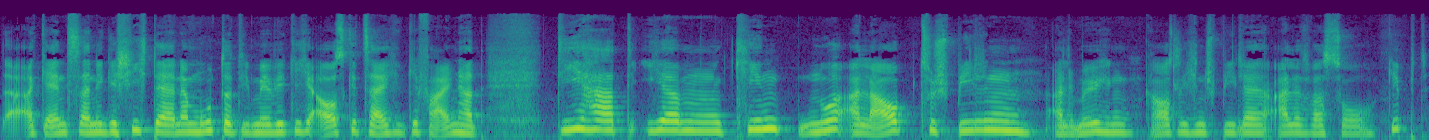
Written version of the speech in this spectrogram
ergänzen. Eine Geschichte einer Mutter, die mir wirklich ausgezeichnet gefallen hat. Die hat ihrem Kind nur erlaubt zu spielen, alle möglichen grauslichen Spiele, alles was so gibt.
